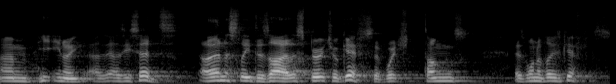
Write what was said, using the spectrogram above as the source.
Um, he, you know, as, as he said, earnestly desire the spiritual gifts, of which tongues is one of those gifts.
